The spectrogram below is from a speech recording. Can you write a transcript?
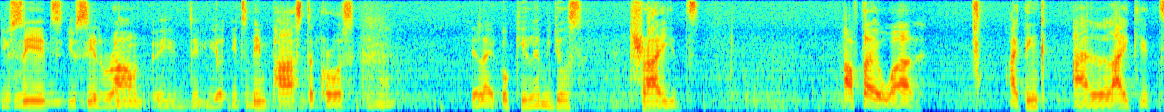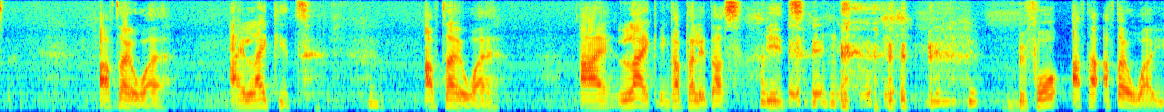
You see mm-hmm. it, you see it around, you, you, it's being passed across. Mm-hmm. You're like, okay, let me just try it. After a while, I think I like it. After a while, I like it. After a while, I like in capital letters it. Before, after after a while,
